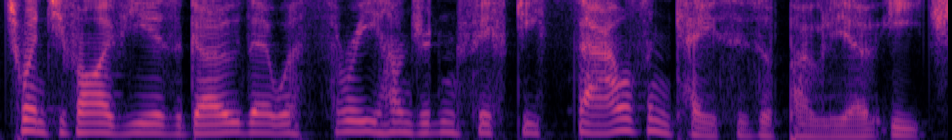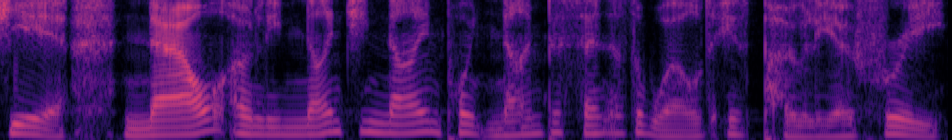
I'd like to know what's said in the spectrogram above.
25 years ago, there were 350,000 cases of polio each year. Now, only 99.9% of the world is polio free.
